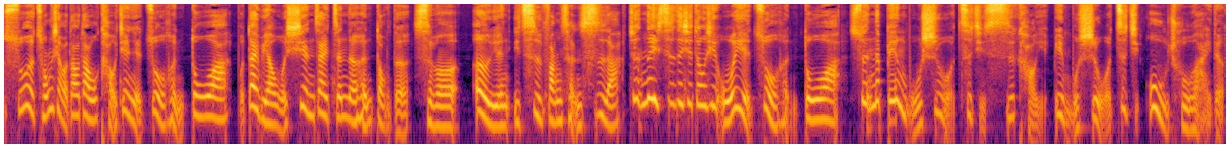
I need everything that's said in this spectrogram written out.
所有从小到大，我考卷也做很多啊，不代表我现在真的很懂得什么二元一次方程式啊，就类似那些东西我也做很多啊，所以那并不是我自己思考，也并不是我自己悟出来的，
